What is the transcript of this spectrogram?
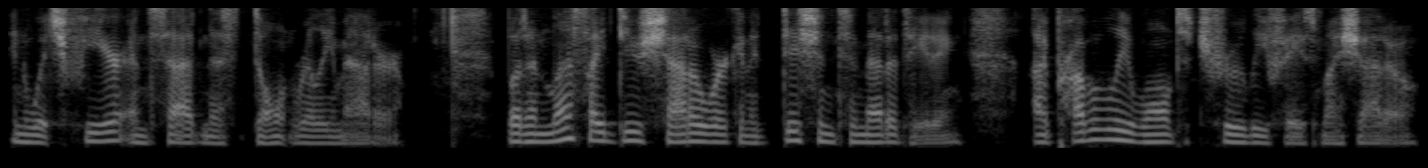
in which fear and sadness don't really matter. But unless I do shadow work in addition to meditating, I probably won't truly face my shadow.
